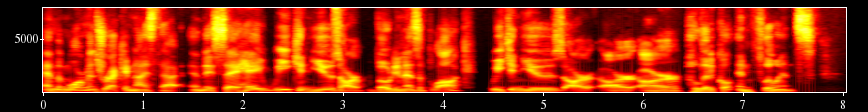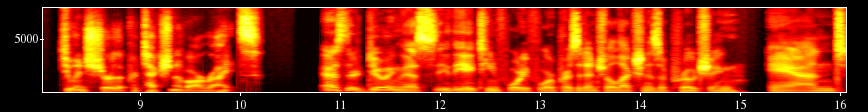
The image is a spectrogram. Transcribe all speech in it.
And the Mormons recognize that and they say, hey, we can use our voting as a block. We can use our, our, our political influence to ensure the protection of our rights. As they're doing this, the 1844 presidential election is approaching, and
